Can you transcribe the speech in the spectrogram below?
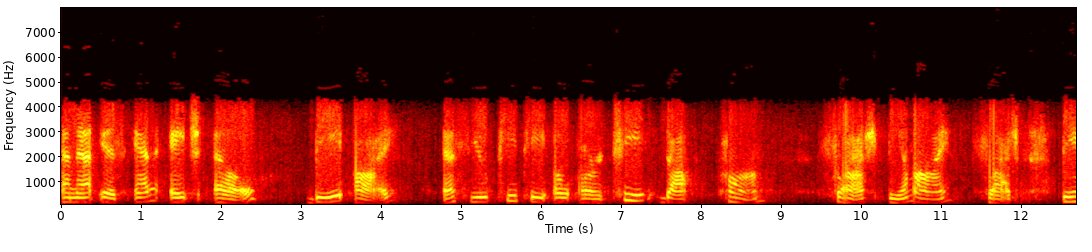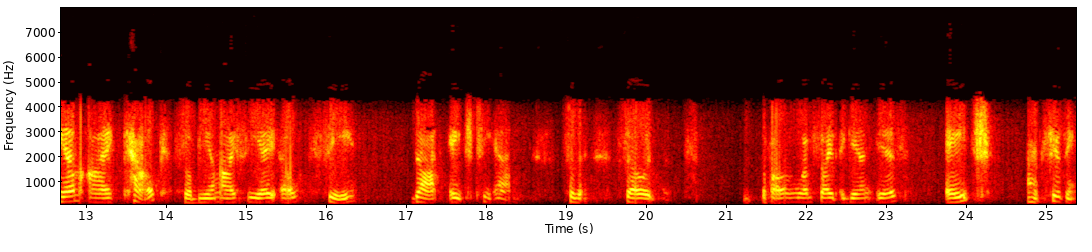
and that is NHLBISUPPORT dot com slash BMI slash BMI calc, so BMI C-A-L-C dot HTM. So, the, so the following website again is H, uh, excuse me,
